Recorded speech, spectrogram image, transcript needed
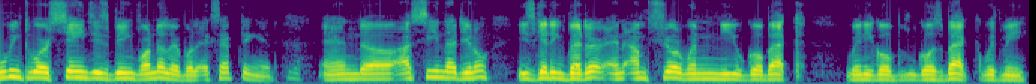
moving towards change is being vulnerable, accepting it. Yep. And uh, I've seen that you know he's getting better, and I'm sure when you go back, when he go goes back with me,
